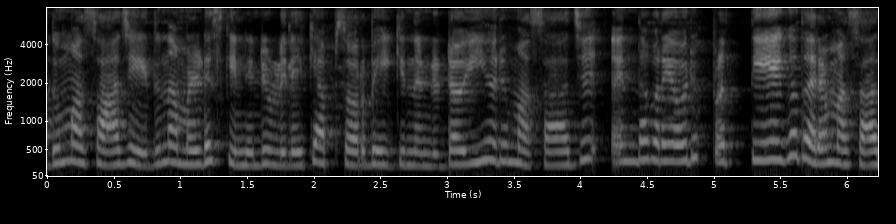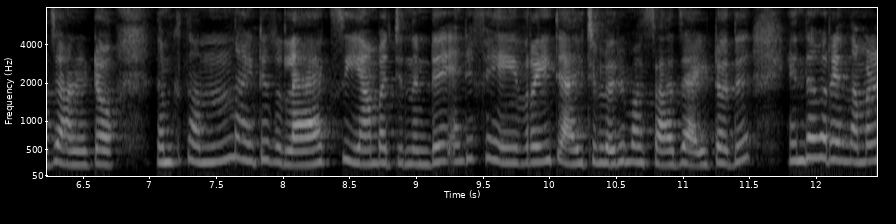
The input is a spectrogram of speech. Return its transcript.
അതും മസാജ് ചെയ്ത് നമ്മളുടെ സ്കിന്നിന്റെ ഉള്ളിലേക്ക് അബ്സോർബ് ചെയ്യിക്കുന്നുണ്ട് കേട്ടോ ഈ ഒരു മസാജ് എന്താ പറയുക ഒരു പ്രത്യേക തരം മസാജാണ് കേട്ടോ നമുക്ക് നന്നായിട്ട് റിലാക്സ് ചെയ്യാൻ പറ്റുന്നുണ്ട്. എന്റെ ഫേവറേറ്റ് ആയിട്ടുള്ളൊരു മസാജ് ആയിട്ടോ അത്. എന്താ പറയുക നമ്മൾ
